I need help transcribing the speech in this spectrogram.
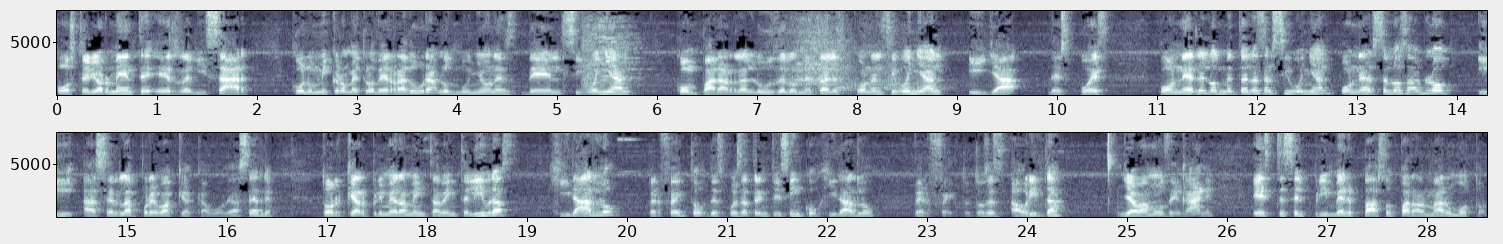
Posteriormente es revisar con un micrómetro de herradura los muñones del cigüeñal, comparar la luz de los metales con el cigüeñal y ya después ponerle los metales al cigüeñal, ponérselos al blog y hacer la prueba que acabo de hacerle. Torquear primeramente a 20 libras, girarlo, perfecto, después a 35, girarlo, perfecto. Entonces ahorita ya vamos de gane. Este es el primer paso para armar un motor.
